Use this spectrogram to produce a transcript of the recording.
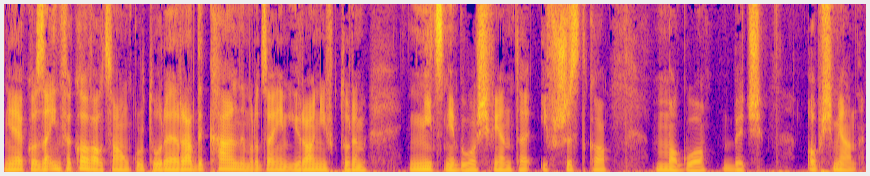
niejako zainfekował całą kulturę radykalnym rodzajem ironii, w którym nic nie było święte i wszystko mogło być obśmiane.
